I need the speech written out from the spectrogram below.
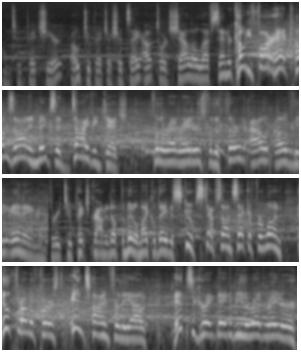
One-two pitch here, oh-two pitch I should say, out towards shallow left center. Cody Farhat comes on and makes a diving catch for the Red Raiders for the third out of the inning. 3-2 pitch grounded up the middle. Michael Davis scoops, steps on second for one. He'll throw to first in time for the out. It's a great day to be the Red Raider.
